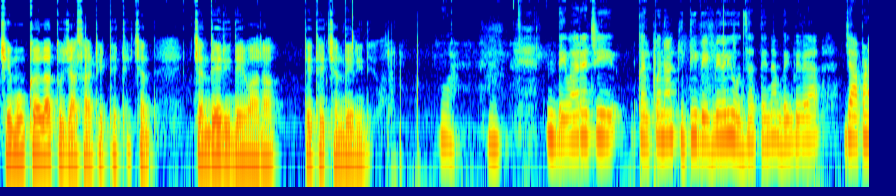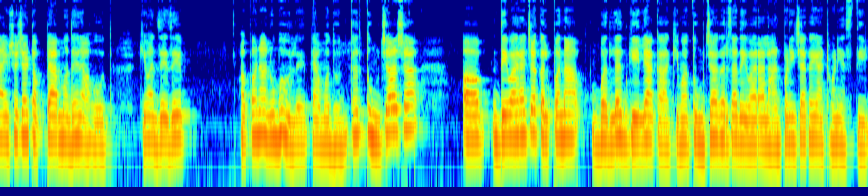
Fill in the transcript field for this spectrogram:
चिमुकला तुझ्यासाठी तेथे चंद चंदेरी देवारा तेथे चंदेरी देवारा. वा. देवाऱ्याची कल्पना किती वेगवेगळी होत जाते ना? वेगवेगळ्या ज्या आपण आयुष्याच्या टप्प्यामध्ये आहोत किंवा जे जे आपण अनुभवलं आहे त्यामधून. तर तुमच्या अशा देवाराच्या कल्पना बदलत गेल्या का? किंवा तुमच्या घरचा देवारा लहानपणीच्या काही आठवणी असतील?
